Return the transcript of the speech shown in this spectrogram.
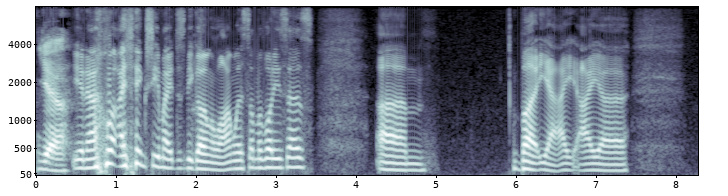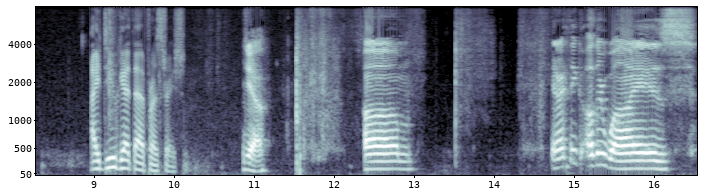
Yeah, You know, I think she might just be going along with some of what he says. Um but yeah, I I uh I do get that frustration. yeah. Um, and I think otherwise,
